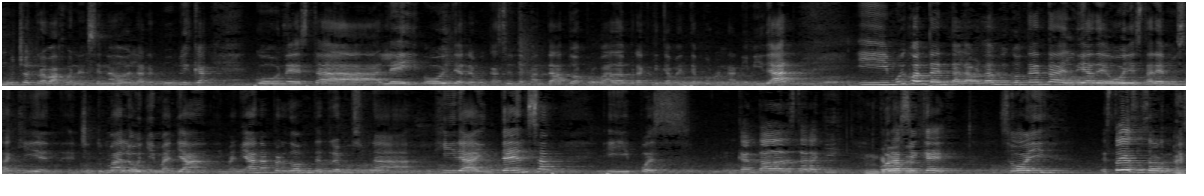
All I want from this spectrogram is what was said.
mucho trabajo en el Senado de la República con esta ley hoy de revocación de mandato aprobada prácticamente por unanimidad y muy contenta, la verdad muy contenta. El día de hoy estaremos aquí en, en Chetumal, hoy y mañana, y mañana, perdón, tendremos una gira intensa y pues encantada de estar aquí. Gracias. Ahora sí que soy Estoy a sus órdenes.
